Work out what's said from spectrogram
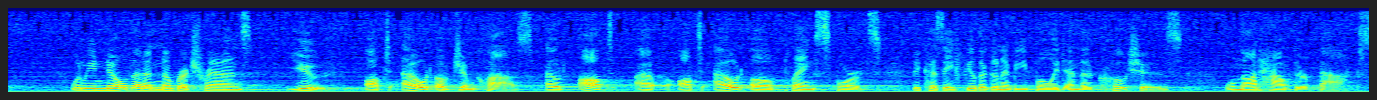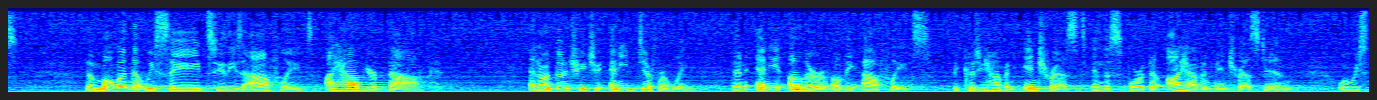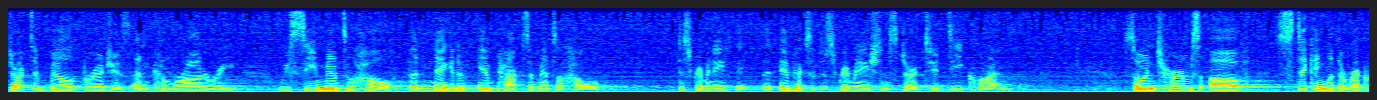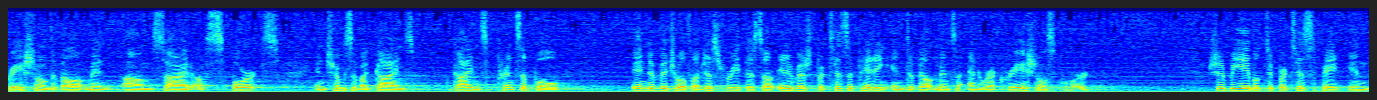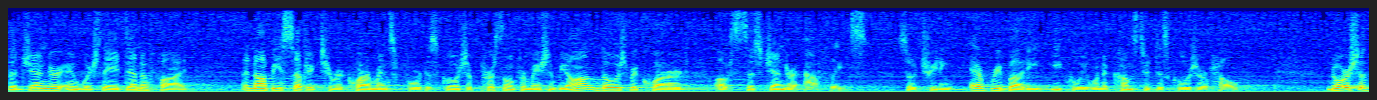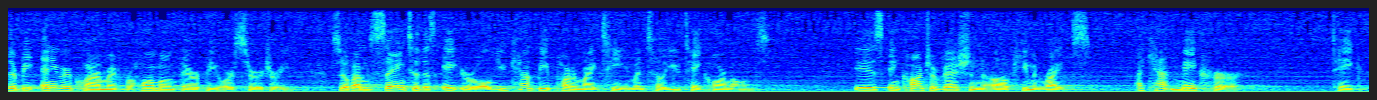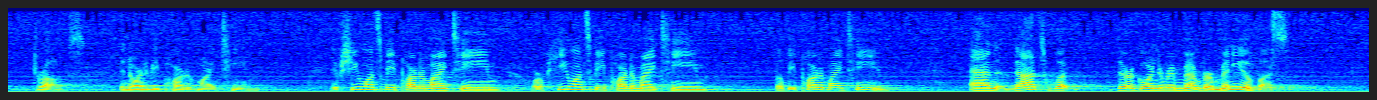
when we know that a number of trans youth opt out of gym class, out, opt, uh, opt out of playing sports because they feel they're going to be bullied and their coaches will not have their backs. The moment that we say to these athletes, I have your back, and I'm not going to treat you any differently than any other of the athletes because you have an interest in the sport that I have an interest in, where we start to build bridges and camaraderie, we see mental health, the negative impacts of mental health, discriminate, the, the impacts of discrimination start to decline. So in terms of sticking with the recreational development um, side of sports, in terms of a guidance, guidance principle, individuals, I'll just read this out, individuals participating in developmental and recreational sport should be able to participate in the gender in which they identify and not be subject to requirements for disclosure of personal information beyond those required of cisgender athletes. So treating everybody equally when it comes to disclosure of health. Nor should there be any requirement for hormone therapy or surgery. So if I'm saying to this eight-year-old, you can't be part of my team until you take hormones, is in contravention of human rights. I can't make her take drugs in order to be part of my team. If she wants to be part of my team, or if he wants to be part of my team, they'll be part of my team. And that's what they're going to remember. Many of us,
